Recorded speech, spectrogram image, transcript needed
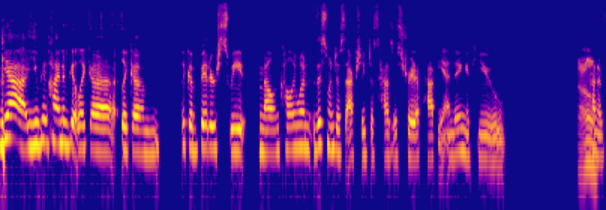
yeah, you can kind of get like a like um like a bittersweet melancholy one. This one just actually just has a straight up happy ending if you Oh kind of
